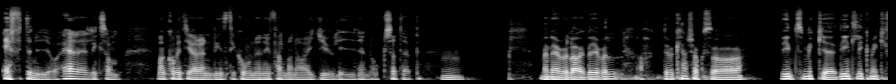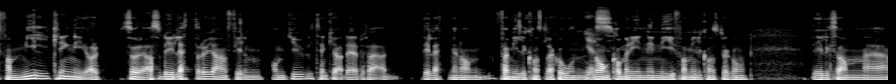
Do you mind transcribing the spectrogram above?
efter nyår. Eller liksom, man kommer inte göra den distinktionen ifall man har jul i den också typ. Mm. Men överlag, det är väl, ja, det är väl kanske också, det är inte, så mycket, det är inte lika mycket familj kring nyår. Så alltså det är lättare att göra en film om jul tänker jag. Det är, så här, det är lätt med någon familjekonstellation, Yes. någon kommer in i en ny familjekonstellation. Det är liksom, eh,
